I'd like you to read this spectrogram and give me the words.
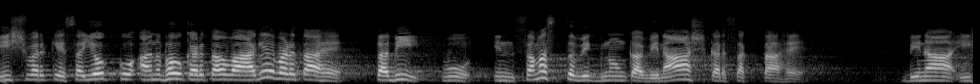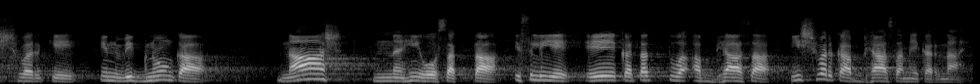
ईश्वर के सहयोग को अनुभव करता हुआ आगे बढ़ता है, तभी वो इन समस्त विघ्नों का विनाश कर सकता है। बिना ईश्वर के इन विघ्नों का नाश नहीं हो सकता। इसलिए एक तत्व अभ्यास ईश्वर का अभ्यास हमें करना है।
